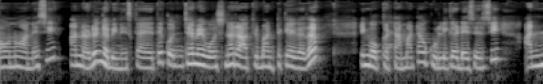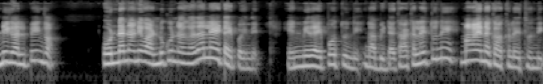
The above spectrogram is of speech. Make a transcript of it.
అవును అనేసి అన్నాడు. ఇంకా బినిస్కాయ అయితే కొంచెమే కోసిన. రాత్రి మంటకే కదా. ఇంకొక టమాటా ఒక ఉల్లిగడ్డ వేసేసి అన్నీ కలిపి ఇంకా వండనని వండుకున్నా కదా లేట్ అయిపోయింది. ఎనిమిది అయిపోతుంది. నా బిడ్డ కాకలవుతుంది మా ఆయన కాకలవుతుంది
